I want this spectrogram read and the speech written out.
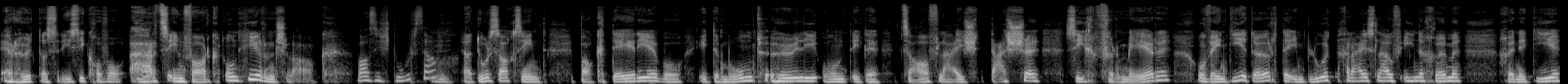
erhöht das Risiko von Herzinfarkt und Hirnschlag. Was ist die Ursache? Hm. Ja, die Ursache sind Bakterien, die in der Mundhöhle und in der Zahnfleischtasche sich vermehren. Und wenn die dort im Blutkreislauf hineinkommen, können die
